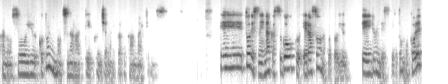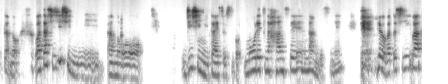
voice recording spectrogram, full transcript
あの、そういうことにもつながっていくんじゃないかと考えています。えーとですね、なんかすごく偉そうなことを言っているんですけれども、これってあの、私自身に、あの、自身に対するすごい猛烈な反省なんですね。では私は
